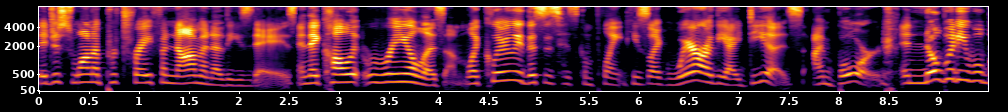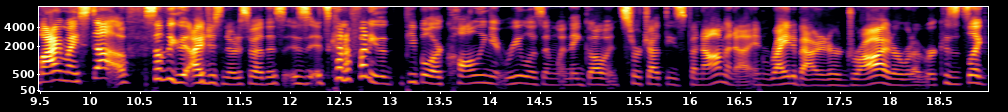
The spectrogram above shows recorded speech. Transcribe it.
They just want to portray phenomena these days. And they call it realism. Like, clearly, this is his complaint. He's like, Where are the ideas? I'm bored and nobody will buy my stuff. Something that I just noticed about this is it's kind of funny that people are calling it realism when they go and search out these phenomena phenomena and write about it or draw it or whatever because it's like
